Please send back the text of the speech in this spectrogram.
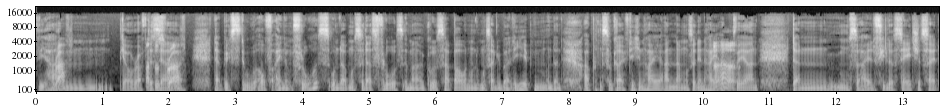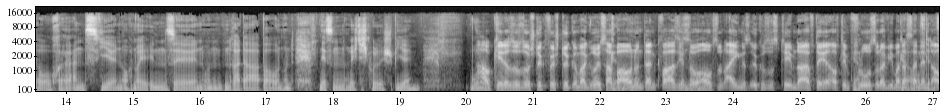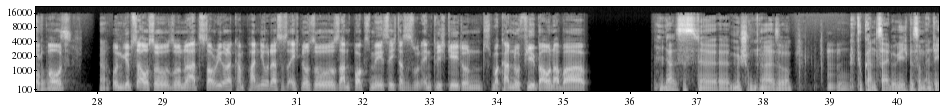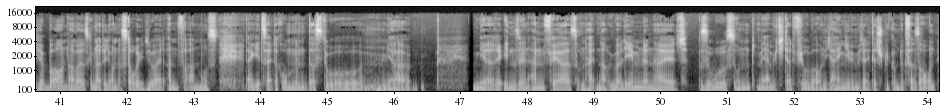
Wir haben, Raft? ja, Raft ist, ist ja, Raft? da bist du auf einem Floß und da musst du das Floß immer größer bauen und du musst halt überleben und dann ab und zu greift dich ein Hai an, dann musst du den Hai ah. abwehren, dann musst du halt viele Stages halt auch äh, anziehen, auch neue Inseln und ein Radar bauen und ist ein richtig cooles Spiel. Und ah, okay, also so Stück für Stück immer größer genau, bauen und dann quasi genau. so auch so ein eigenes Ökosystem da auf, der, auf dem Floß ja, oder wie man genau, das dann nennt, aufbaut. Floß. Ja. Und gibt's da auch so, so eine Art Story oder Kampagne oder ist es echt nur so Sandbox-mäßig, dass es unendlich geht und man kann nur viel bauen, aber. Ja, es ist eine äh, Mischung, ne? Also Mhm. Du kannst halt wirklich bis zum Endliche bauen, aber es gibt natürlich auch eine Story, die du halt anfahren musst. Da geht's halt darum, dass du ja mehrere Inseln anfährst und halt nach Überlebenden halt suchst und mehr möchte ich dafür auch nicht eingehen, wenn dann das Spiel komplett versauen.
